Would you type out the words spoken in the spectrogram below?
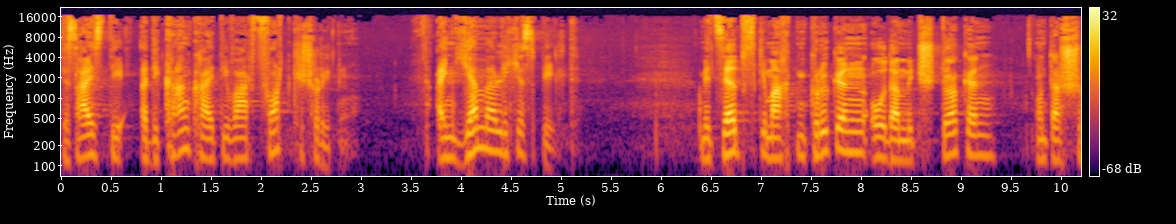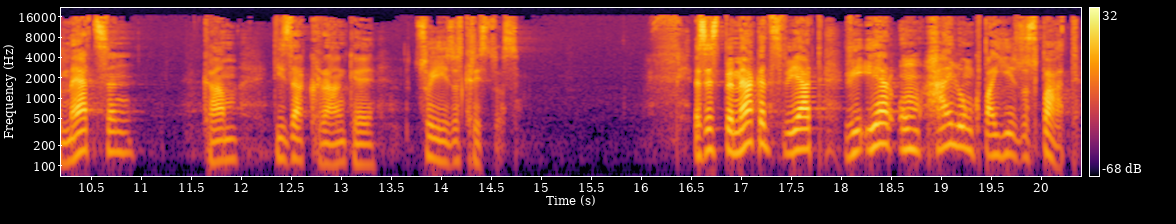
Das heißt, die, die Krankheit, die war fortgeschritten. Ein jämmerliches Bild. Mit selbstgemachten Krücken oder mit Stöcken unter Schmerzen kam dieser Kranke zu Jesus Christus. Es ist bemerkenswert, wie er um Heilung bei Jesus bat.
